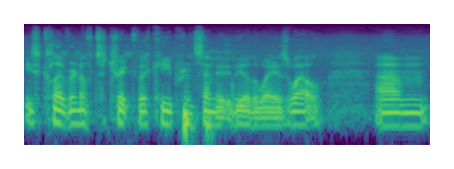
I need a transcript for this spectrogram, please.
he's clever enough to trick the keeper and send it the other way as well. Um,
